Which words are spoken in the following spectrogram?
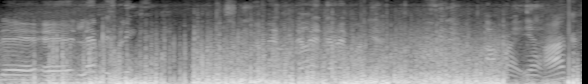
The uh, lamp is blinking. Which is The the red, the red, the red one, yeah. See there? Top right, yeah. Ah, Okay.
